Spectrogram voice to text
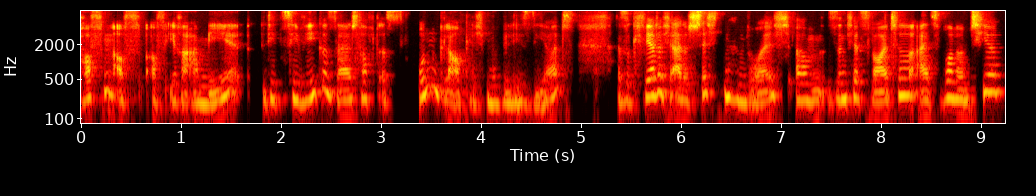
hoffen auf, auf ihre Armee. Die Zivilgesellschaft ist unglaublich mobilisiert. Also quer durch alle Schichten hindurch ähm, sind jetzt Leute als Volontier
